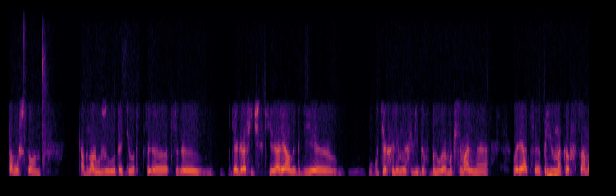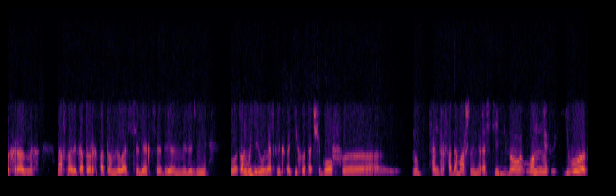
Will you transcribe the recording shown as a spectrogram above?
тому, что он обнаружил вот эти вот э, э, географические ареалы, где у тех или иных видов была максимальная вариация признаков самых разных, на основе которых потом велась селекция древними людьми. Вот. Он выделил несколько таких вот очагов, э, ну, центров одомашнивания растений. Но он не, его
